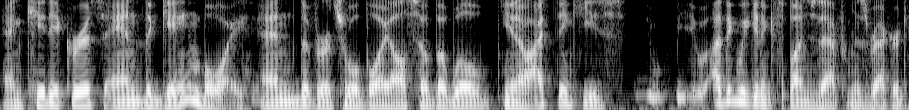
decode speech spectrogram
and Kid Icarus and the Game Boy and the Virtual Boy also. But we'll you know, I think he's I think we can expunge that from his record.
